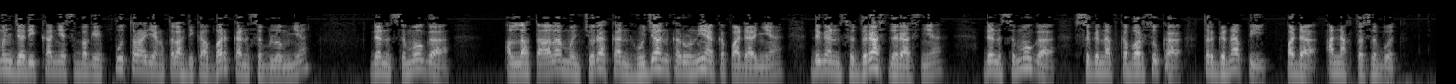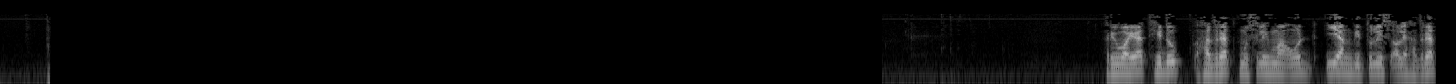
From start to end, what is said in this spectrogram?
menjadikannya sebagai putra yang telah dikabarkan sebelumnya dan semoga Allah Ta'ala mencurahkan hujan karunia kepadanya dengan sederas-derasnya dan semoga segenap kabar suka tergenapi pada anak tersebut. Riwayat hidup Hadrat Muslim Ma'ud yang ditulis oleh Hadrat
